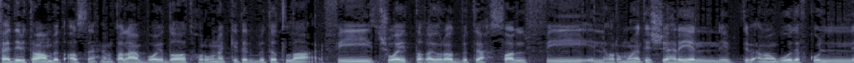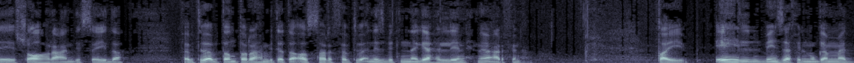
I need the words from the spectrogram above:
فدي طبعا بتأثر. إحنا بنطلع بويضات هرمونات كتير بتطلع. في شوية تغيرات بتحصل في الهرمونات الشهرية اللي بتبقى موجودة في كل شهر عند السيدة فبتبقى بطانه الرحم بتتأثر فبتبقى نسبة النجاح اللي إحنا عارفينها. طيب إيه الميزة في المجمد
